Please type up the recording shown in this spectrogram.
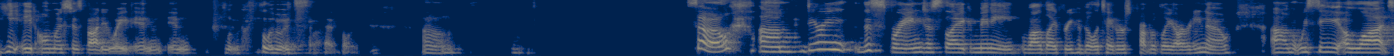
he ate almost his body weight in in fluids at that point. Um, so um, during the spring, just like many wildlife rehabilitators probably already know, um, we see a lot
